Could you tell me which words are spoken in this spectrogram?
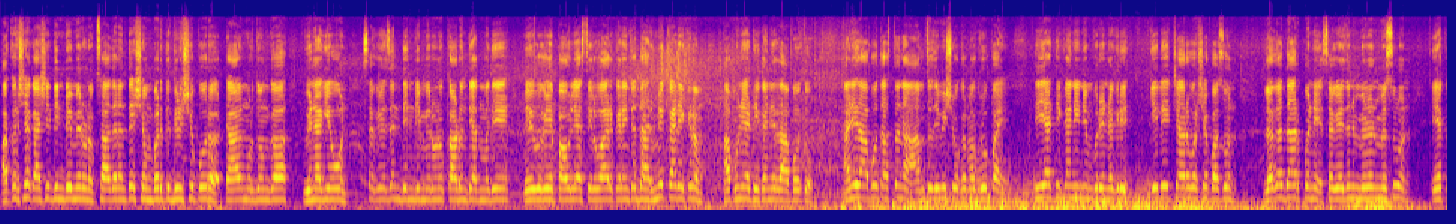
आकर्षक अशी दिंडी मिरवणूक. साधारण ते शंभर ते दीडशे पोरं टाळ मृदुंग विना घेऊन सगळेजण दिंडी मिरवणूक काढून त्यातमध्ये वेगवेगळे पावले असतील. वारकऱ्यांचे धार्मिक कार्यक्रम आपण या ठिकाणी राबवतो. आणि राबवत असताना आमचं जे विश्वकर्मा ग्रुप आहे ते या ठिकाणी निंबुरी नगरीत गेले चार वर्षापासून लगातारपणे सगळेजण मिळून मिसळून एक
